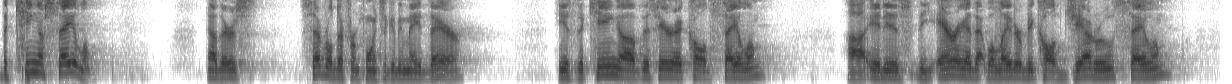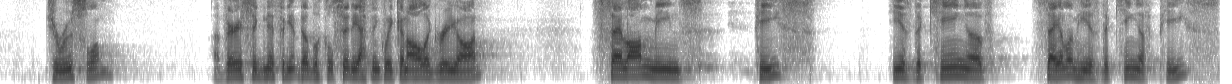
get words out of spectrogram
the king of Salem. Now, there's several different points that can be made there. He is the king of this area called Salem. Uh, it is the area that will later be called Jerusalem, Jerusalem, a very significant biblical city I think we can all agree on. Salem means peace. He is the king of Salem. He is the king of peace.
